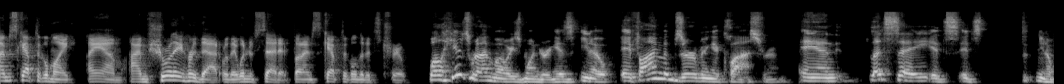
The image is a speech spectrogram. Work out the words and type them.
am skeptical, Mike. I am. I'm sure they heard that or they wouldn't have said it, but I'm skeptical that it's true. Well, here's what I'm always wondering is, you know, if I'm observing a classroom and let's say it's it's you know,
